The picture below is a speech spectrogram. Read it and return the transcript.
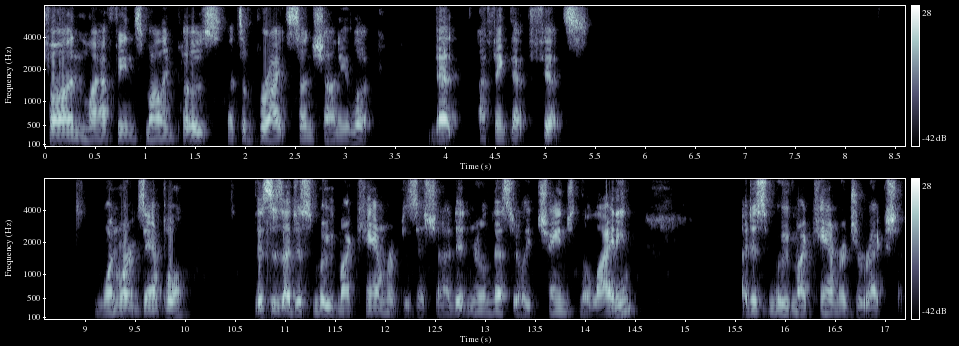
fun, laughing, smiling pose, that's a bright, sunshiny look. That I think that fits. One more example. This is I just moved my camera position. I didn't really necessarily change the lighting. I just moved my camera direction.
